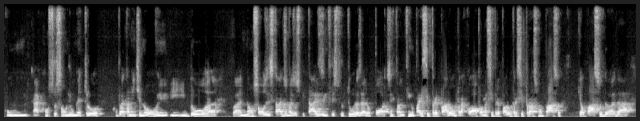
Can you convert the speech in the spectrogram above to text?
com a construção de um metrô completamente novo em, em Doha, não só os estádios, mas hospitais, infraestruturas, aeroportos. Então, enfim, o país se preparou para a Copa, mas se preparou para esse próximo passo, que é o passo da, da,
